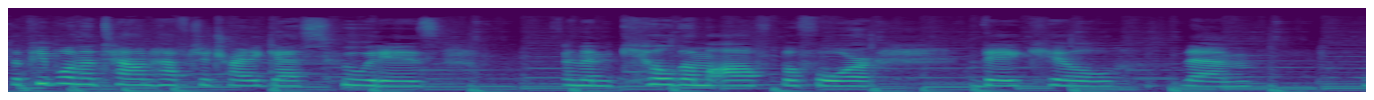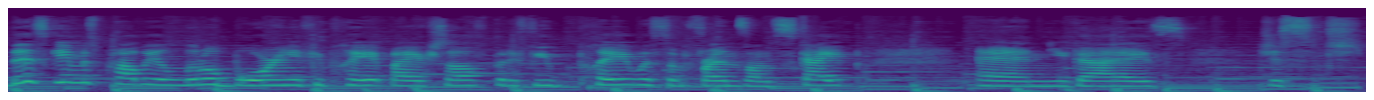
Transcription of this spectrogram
the people in the town have to try to guess who it is and then kill them off before they kill them this game is probably a little boring if you play it by yourself, but if you play it with some friends on Skype and you guys just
